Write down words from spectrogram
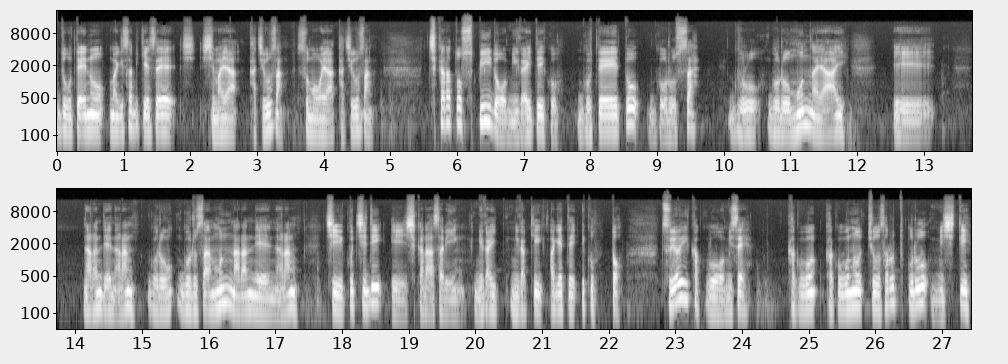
貞のまぎさび形成島や勝ちうさん相撲や勝ちうさん。力とスピードを磨いていく具体とグルサグルグルムンナやい、えー、並んでならん。グルグルサムンならんねならん。地域地で力遊びん磨い磨き上げていくと。強い覚悟を見せ覚悟覚悟の中さるところを見して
